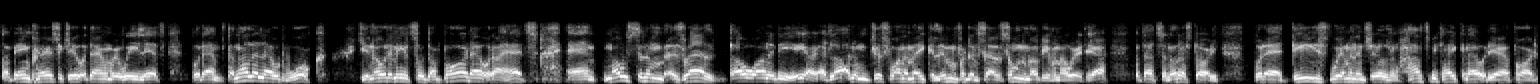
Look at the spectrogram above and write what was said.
They're being persecuted down where we live, but um, they're not allowed work. You know what I mean? So they're bored out of their heads. Um, most of them as well don't want to be here. A lot of them just want to make a living for themselves. Some of them don't even know where they are, but that's another story. But uh, these women and children have to be taken out of the airport,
